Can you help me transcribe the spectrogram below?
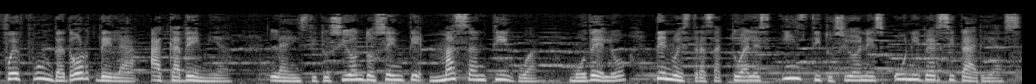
fue fundador de la Academia, la institución docente más antigua, modelo de nuestras actuales instituciones universitarias.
